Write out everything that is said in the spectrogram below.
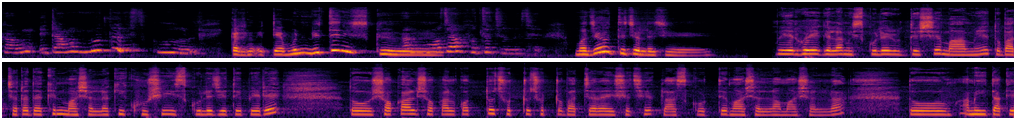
কারণ এটা আমার নতুন স্কুল। কারণ এটা এমন নতুন স্কুল। মজা হতে চলেছে। মজা হতে চলেছে। বের হয়ে গেলাম স্কুলের উদ্দেশ্যে মা মেয়ে তো বাচ্চাটা দেখেন মাশাল্লাহ কি খুশি স্কুলে যেতে পেরে। তো সকাল সকাল কত ছোট্ট ছোট্ট বাচ্চারা এসেছে ক্লাস করতে, মাশাল্লাহ মাশাল্লাহ। তো আমি তাকে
